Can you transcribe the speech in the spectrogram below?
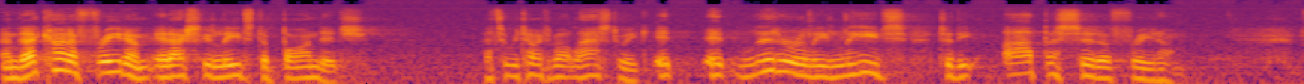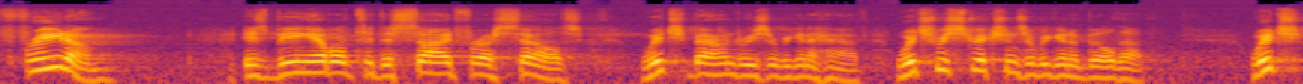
And that kind of freedom, it actually leads to bondage. That's what we talked about last week. It, it literally leads to the opposite of freedom. Freedom is being able to decide for ourselves which boundaries are we going to have? Which restrictions are we going to build up? Which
